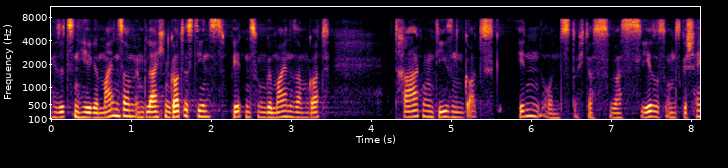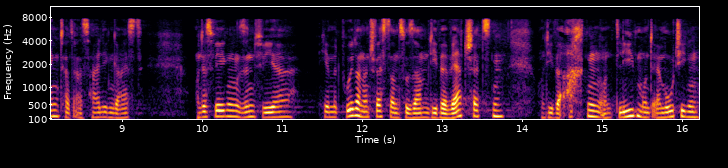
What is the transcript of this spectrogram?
wir sitzen hier gemeinsam im gleichen Gottesdienst, beten zum gemeinsamen Gott, tragen diesen Gott in uns, durch das, was Jesus uns geschenkt hat als Heiligen Geist. Und deswegen sind wir hier mit Brüdern und Schwestern zusammen, die wir wertschätzen und die wir achten und lieben und ermutigen.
